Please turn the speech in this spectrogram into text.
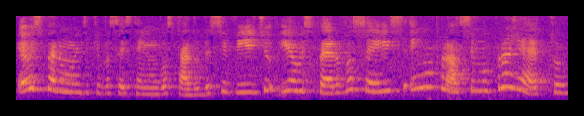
Eu espero muito que vocês tenham gostado desse vídeo e eu espero vocês em um próximo projeto.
